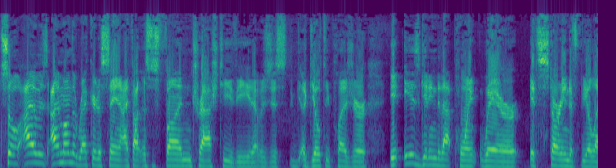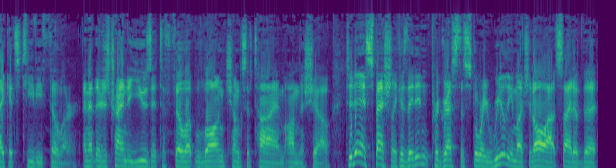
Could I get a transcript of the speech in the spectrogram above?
so. I was I'm on the record of saying I thought this was fun trash TV. That was just a guilty pleasure. It is getting to that point where it's starting to feel like it's TV filler, and that they're just trying to use it to fill up long chunks of time on the show. Today, especially because they didn't progress the story really much at all outside of the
